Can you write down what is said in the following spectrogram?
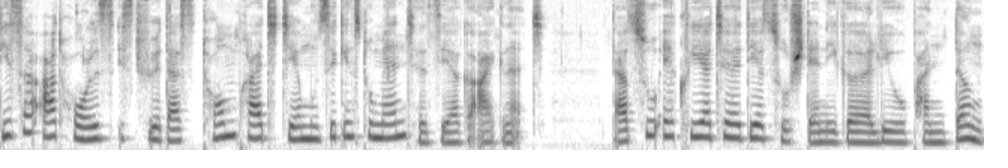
Diese Art Holz ist für das Tonbreit der Musikinstrumente sehr geeignet. Dazu erklärte der zuständige Liu Pandeng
